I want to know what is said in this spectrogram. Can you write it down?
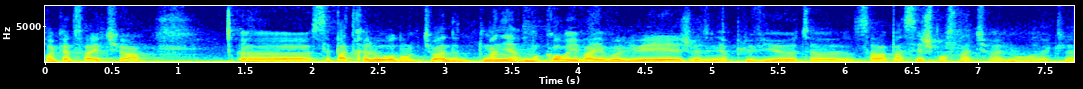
3-4 fights, tu vois. Euh, c'est pas très lourd, donc tu vois, de toute manière, mon corps il va évoluer, je vais devenir plus vieux, ça, va passer, je pense, naturellement avec le,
